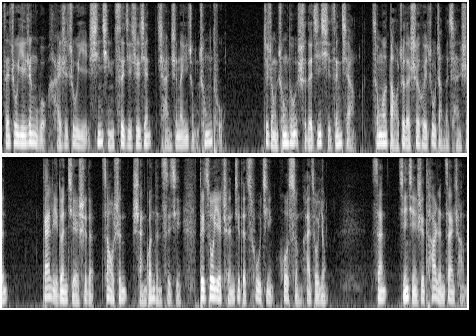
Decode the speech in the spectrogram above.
在注意任务还是注意新情刺激之间产生了一种冲突。这种冲突使得激起增强，从而导致了社会助长的产生。该理论解释的噪声、闪光等刺激对作业成绩的促进或损害作用。三。仅仅是他人在场，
